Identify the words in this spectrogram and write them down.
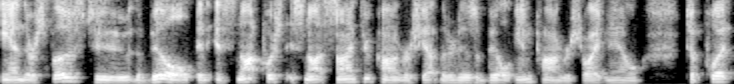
and they're supposed to the bill it, it's not pushed it's not signed through congress yet but it is a bill in congress right now to put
